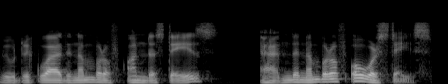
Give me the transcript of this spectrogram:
We would require the number of understays and the number of overstays.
